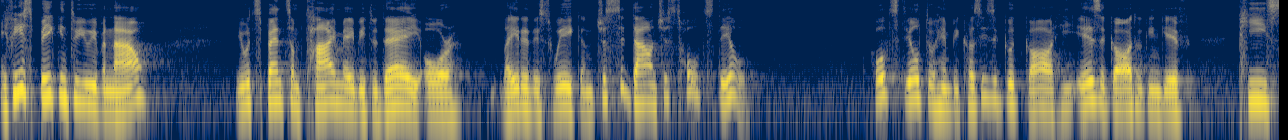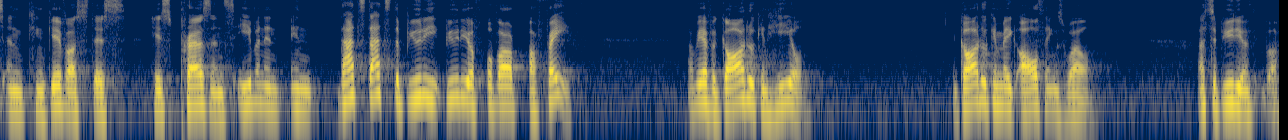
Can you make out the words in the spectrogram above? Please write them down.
if He's speaking to you even now, you would spend some time maybe today or later this week and just sit down, just hold still. Hold still to Him because He's a good God. He is a God who can give peace and can give us this, His presence, even in, in that's, that's the beauty, beauty of, of our, our faith. We have a God who can heal, a God who can make all things well. That's the beauty. Of, but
